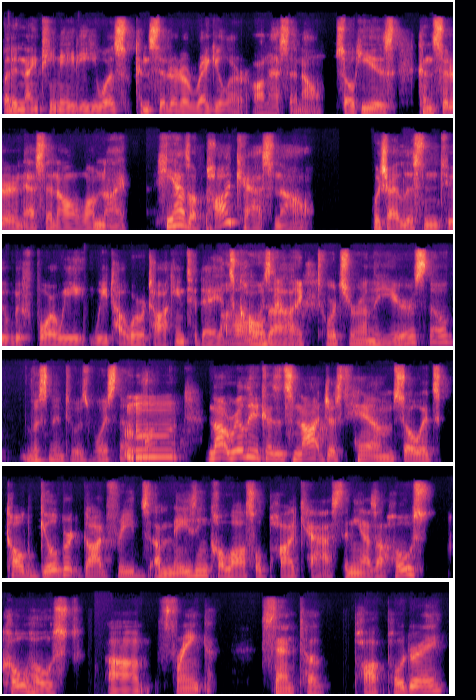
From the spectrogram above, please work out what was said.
but in 1980 he was considered a regular on SNL. So he is considered an SNL alumni. He has a podcast now, which I listened to before we we talk, we were talking today. It's oh, called that uh, like torture on the ears though listening to his voice long Mm, not really, because it's not just him. So it's called Gilbert Gottfried's Amazing Colossal Podcast, and he has a host, co-host, um, Frank Santa Podre.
